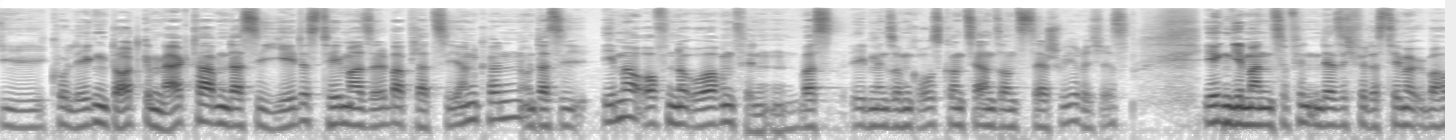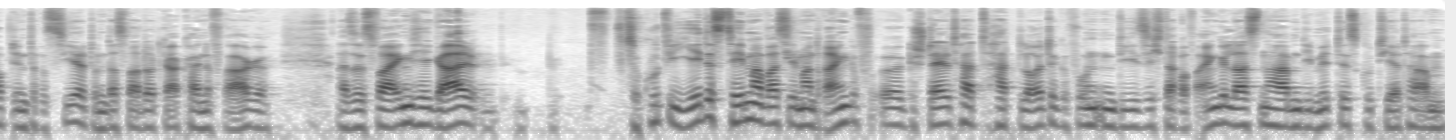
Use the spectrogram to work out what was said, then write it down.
die, Kollegen dort gemerkt haben, dass sie jedes Thema selber platzieren können und dass sie immer offene Ohren finden, was eben in so einem Großkonzern sonst sehr schwierig ist, irgendjemanden zu finden, der sich für das Thema überhaupt interessiert. Und das war dort gar keine Frage. Also es war eigentlich egal, so gut wie jedes Thema, was jemand reingestellt hat, hat Leute gefunden, die sich darauf eingelassen haben, die mitdiskutiert haben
